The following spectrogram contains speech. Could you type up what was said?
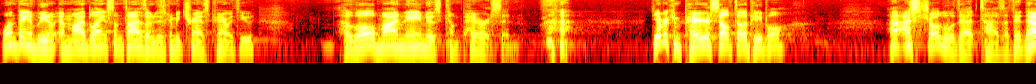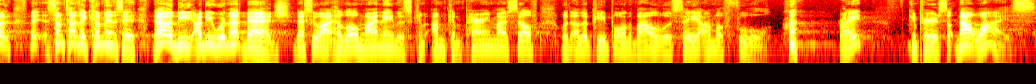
one thing in my blank sometimes? I'm just going to be transparent with you. Hello, my name is comparison. Do you ever compare yourself to other people? I, I, struggle with that at times. I think that sometimes they come in and say, "That would be I'd be wearing that badge." That's who I. Hello, my name is. I'm comparing myself with other people, and the Bible will say I'm a fool, right? Compare yourself, not wise.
